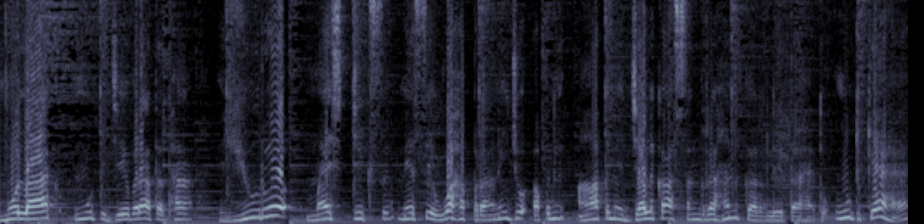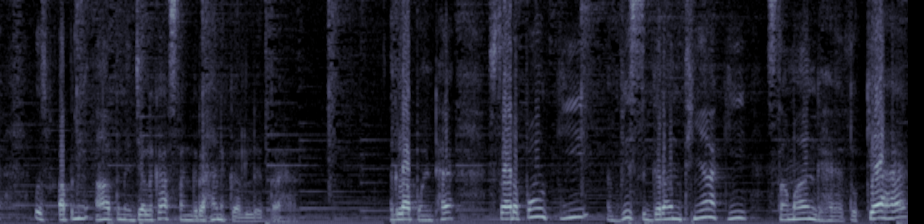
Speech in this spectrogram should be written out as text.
मोलाक, ऊँट, जेबरा तथा यूरोमैस्टिक्स में से वह प्राणी जो अपनी आंत में जल का संग्रहण कर लेता है। तो ऊँट क्या है? उस अपनी आंत में जल का संग्रहण कर लेता है। अगला पॉइंट है, सर्पों की विष ग्रंथियाँ की समांग है। तो क्या है?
